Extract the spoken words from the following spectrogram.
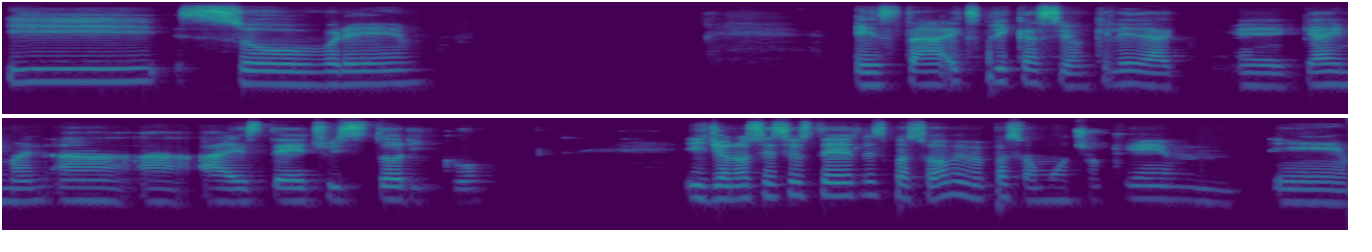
y sobre esta explicación que le da eh, Gaiman a, este hecho histórico. Y yo no sé si a ustedes les pasó, a mí me pasó mucho que eh,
